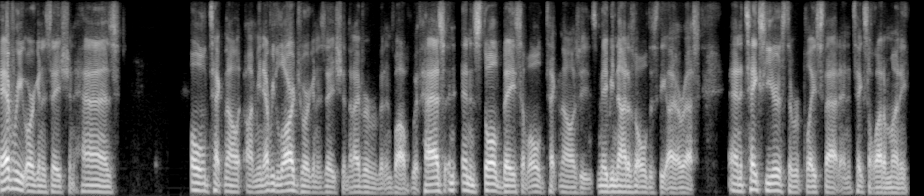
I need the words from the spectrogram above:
Every organization has old technology. I mean, every large organization that I've ever been involved with has an, an, installed base of old technologies, maybe not as old as the IRS. And it takes years to replace that, and it takes a lot of money.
